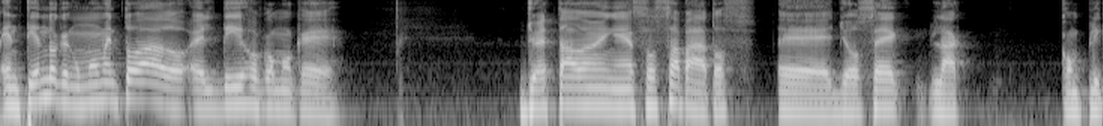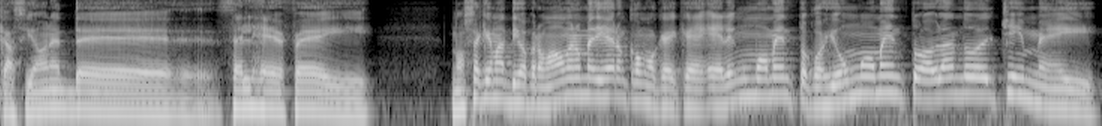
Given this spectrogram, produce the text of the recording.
entiendo que en un momento dado él dijo como que yo he estado en esos zapatos, eh, yo sé las complicaciones de ser jefe y no sé qué más dijo, pero más o menos me dijeron como que, que él en un momento cogió un momento hablando del chisme y,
